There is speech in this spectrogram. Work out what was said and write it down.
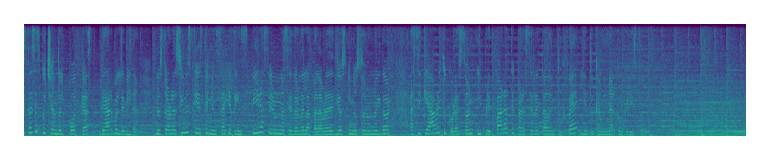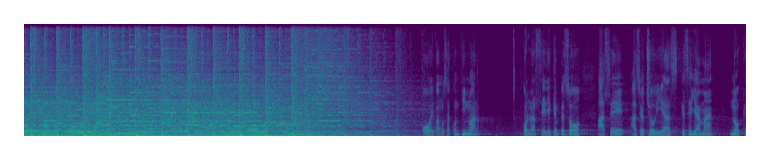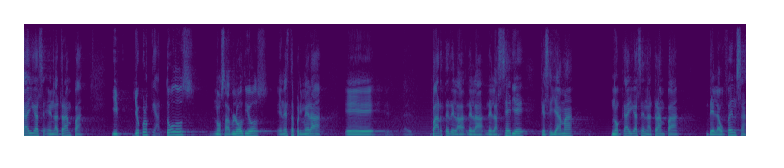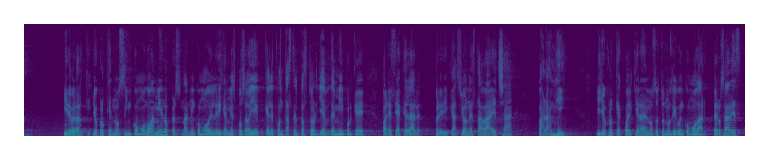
Estás escuchando el podcast de Árbol de Vida. Nuestra oración es que este mensaje te inspire a ser un hacedor de la palabra de Dios y no solo un oidor. Así que abre tu corazón y prepárate para ser retado en tu fe y en tu caminar con Cristo. Hoy vamos a continuar con la serie que empezó hace, hace ocho días, que se llama No caigas en la trampa. Y yo creo que a todos nos habló Dios en esta primera eh, parte de la, de, la, de la serie que se llama No caigas en la trampa de la ofensa. Y de verdad, yo creo que nos incomodó, a mí en lo personal me incomodó y le dije a mi esposa, oye, ¿qué le contaste al pastor Jeff de mí? Porque parecía que la predicación estaba hecha para mí. Y yo creo que a cualquiera de nosotros nos llegó a incomodar. Pero sabes,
